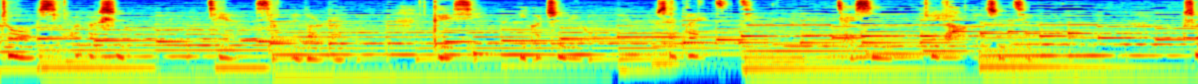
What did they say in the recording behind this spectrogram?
做喜欢的事，见想念的人，给心。一个自由，善待自己，才是最好的自己。是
